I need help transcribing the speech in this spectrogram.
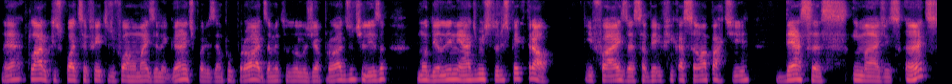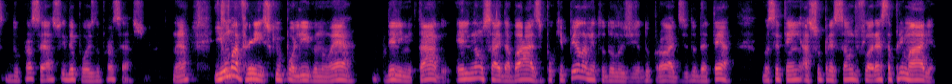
Né? Claro que isso pode ser feito de forma mais elegante, por exemplo, o PRODES, a metodologia PRODES utiliza modelo linear de mistura espectral e faz essa verificação a partir dessas imagens antes do processo e depois do processo. Né? E uma vez que o polígono é delimitado, ele não sai da base porque, pela metodologia do PRODES e do DETER, você tem a supressão de floresta primária.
